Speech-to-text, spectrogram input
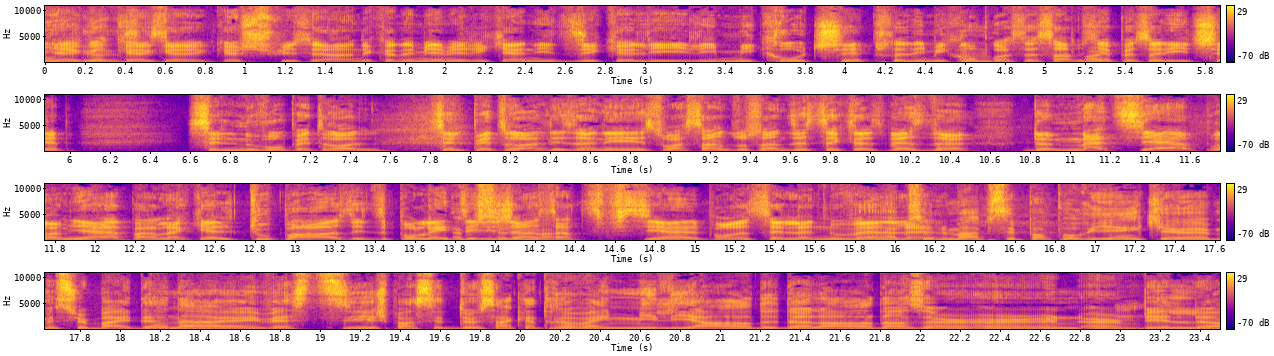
Il y a un gars euh, que, que- que je suis en économie américaine, il dit que les, les microchips, les microprocesseurs, parce Ouais. qu'il appelle ça les chips, c'est le nouveau pétrole. C'est le pétrole des années 60, 70. C'est cette espèce de, de matière première par laquelle tout passe. Il dit pour l'intelligence Absolument. artificielle, pour c'est la nouvelle. Absolument. Puis c'est pas pour rien que M. Biden a investi, je pense, c'est 280 milliards de dollars dans un, un, un- un Hmm. bill là,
